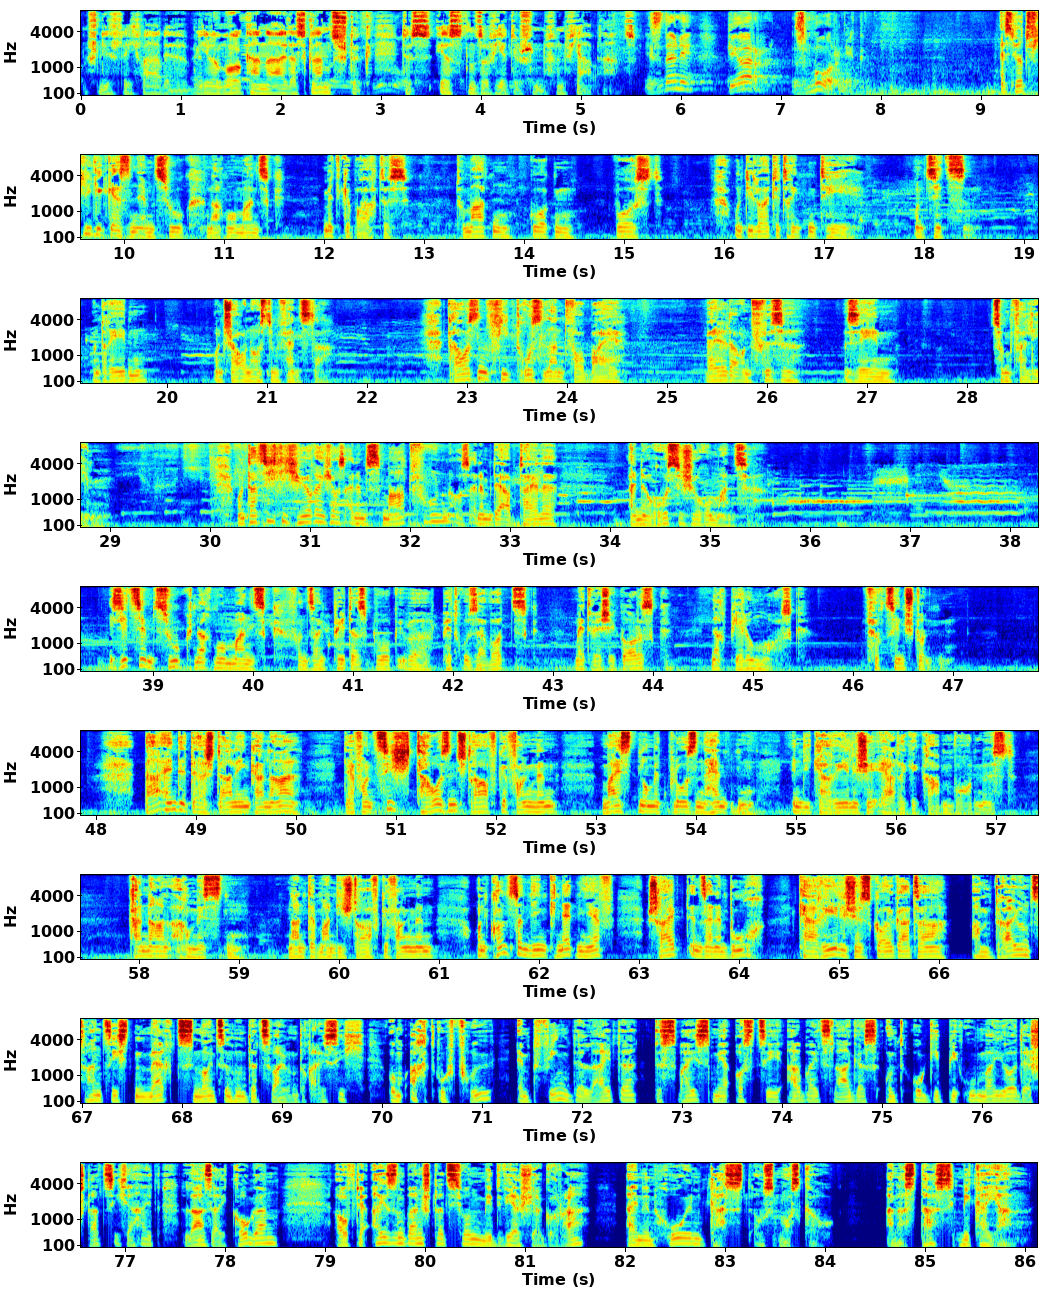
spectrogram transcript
Schließlich war der Belomor-Kanal das Glanzstück des ersten sowjetischen Fünfjahrplans. Es wird viel gegessen im Zug nach Murmansk. Mitgebrachtes. Tomaten, Gurken, Wurst. Und die Leute trinken Tee und sitzen und reden und schauen aus dem Fenster. Draußen fliegt Russland vorbei. Wälder und Flüsse, Seen zum Verlieben. Und tatsächlich höre ich aus einem Smartphone, aus einem der Abteile, eine russische Romanze. Ich sitze im Zug nach Murmansk von St. Petersburg über Petrosawodsk, Medveschegorsk nach Bielomorsk. 14 Stunden. Da endet der Stalin-Kanal, der von zigtausend Strafgefangenen, meist nur mit bloßen Händen, in die karelische Erde gegraben worden ist. Kanalarmisten, nannte man die Strafgefangenen, und Konstantin Knetnev schreibt in seinem Buch Karelisches Golgatha am 23. März 1932 um 8 Uhr früh empfing der Leiter des Weißmeer-Ostsee-Arbeitslagers und OGPU-Major der Stadtsicherheit Lazar Kogan auf der Eisenbahnstation Medversja Gora einen hohen Gast aus Moskau, Anastas Mikayan.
